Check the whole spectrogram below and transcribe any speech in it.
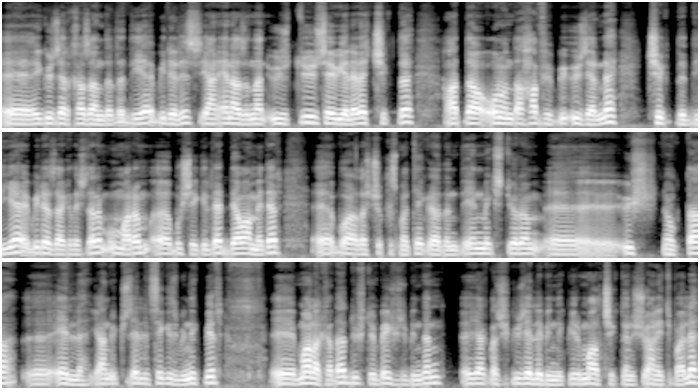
e, güzel kazandırdı diyebiliriz. Yani en azından üzdüğü seviyelere çıktı. Hatta onun da hafif bir üzerine çıktı diyebiliriz arkadaşlarım. Umarım e, bu şekilde devam eder. E, bu arada şu kısma tekrardan değinmek istiyorum. E, 3.50 yani 358 binlik bir e, mala kadar düştü. 500 binden e, yaklaşık 150 binlik bir mal çıktığını şu an itibariyle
